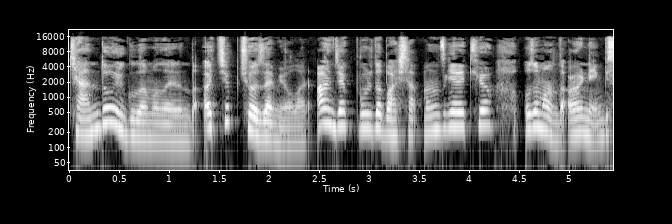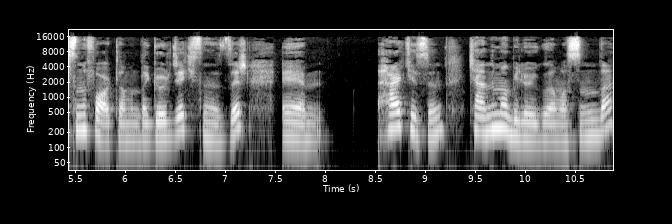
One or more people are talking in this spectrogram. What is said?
kendi uygulamalarında açıp çözemiyorlar. Ancak burada başlatmanız gerekiyor. O zaman da örneğin bir sınıf ortamında göreceksinizdir. Ee, herkesin kendi mobil uygulamasında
